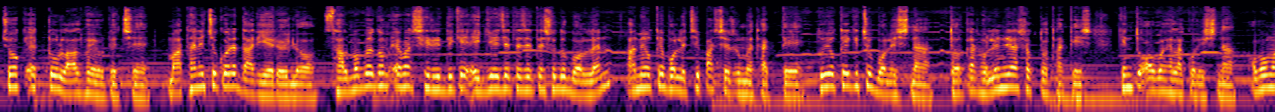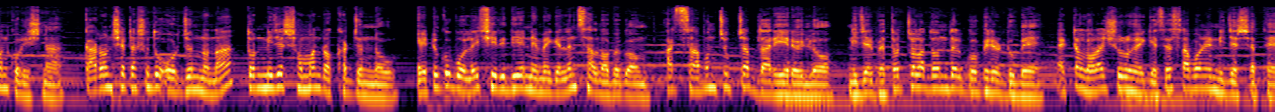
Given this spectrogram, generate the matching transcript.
চোখ একটু লাল হয়ে উঠেছে। মাথা নিচু করে দাঁড়িয়ে রইল। সালমা বেগম এবার সিঁড়ির দিকে এগিয়ে যেতে যেতে শুধু বললেন, আমি ওকে বলেছি পাশের রুমে থাকতে। তুই ওকে কিছু বলিস না। দরকার হলে নিরাসক্ত থাকিস। কিন্তু অবহেলা করিস না, অপমান করিস না। কারণ সেটা শুধু ওর জন্য না, তোর নিজের সম্মান রক্ষার জন্যও। এটুকু বলে সিঁড়ি দিয়ে নেমে গেলেন সালমা বেগম, আর শ্রাবণ চুপচাপ দাঁড়িয়ে রইল। নিজের ভেতর চলা দ্বন্দ্বের গভীরে ডুবে একটা লড়াই শুরু হয়ে গেছে শ্রাবণের নিজের সাথে।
